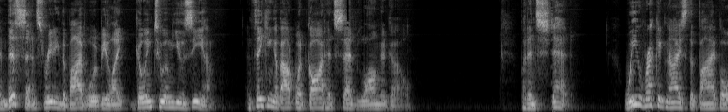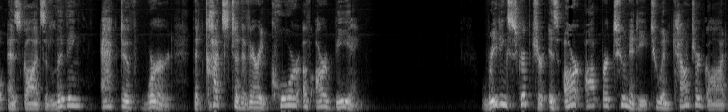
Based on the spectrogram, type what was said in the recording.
In this sense, reading the Bible would be like going to a museum and thinking about what God had said long ago. But instead, we recognize the Bible as God's living, active word that cuts to the very core of our being. Reading Scripture is our opportunity to encounter God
